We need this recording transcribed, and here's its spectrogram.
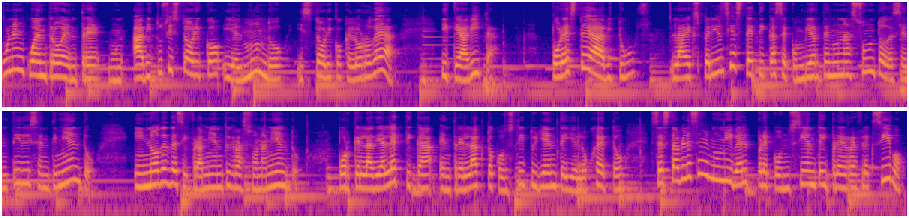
un encuentro entre un hábitus histórico y el mundo histórico que lo rodea y que habita. Por este hábitus, la experiencia estética se convierte en un asunto de sentido y sentimiento, y no de desciframiento y razonamiento, porque la dialéctica entre el acto constituyente y el objeto se establece en un nivel preconsciente y prereflexivo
